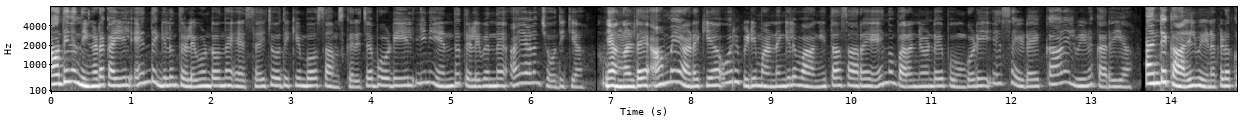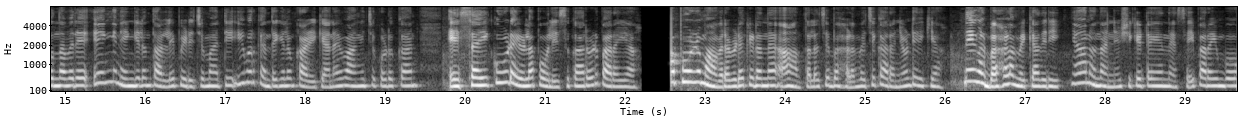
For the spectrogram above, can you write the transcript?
അതിന് നിങ്ങളുടെ കയ്യിൽ എന്തെങ്കിലും തെളിവുണ്ടോയെന്ന് എസ് ഐ ചോദിക്കുമ്പോൾ സംസ്കരിച്ച ബോഡിയിൽ ഇനി എന്ത് തെളിവെന്ന് അയാളും ചോദിക്കുക ഞങ്ങളുടെ അമ്മയെ അടക്കിയ ഒരു പിടി മണ്ണെങ്കിലും വാങ്ങിത്താ സാറേ എന്നും പറഞ്ഞുകൊണ്ട് പൂങ്കൊടി എസ് ഐയുടെ കാലിൽ വീണ് കരയുക തന്റെ കാലിൽ വീണ് കിടക്കുന്നവരെ എങ്ങനെയെങ്കിലും തള്ളി പിടിച്ചു മാറ്റി ഇവർക്ക് എന്തെങ്കിലും കഴിക്കാനായി വാങ്ങിച്ചു കൊടുക്കാൻ എസ് ഐ കൂടെയുള്ള പോലീസുകാരോട് പറയുക അപ്പോഴും അവരവിടെ കിടന്ന് ആർത്തലച്ച് ബഹളം വെച്ച് കരഞ്ഞോണ്ടിരിക്കുക നിങ്ങൾ ബഹളം വെക്കാതിരി ഞാനൊന്ന് അന്വേഷിക്കട്ടെ എന്ന് എസ് ഐ പറയുമ്പോൾ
